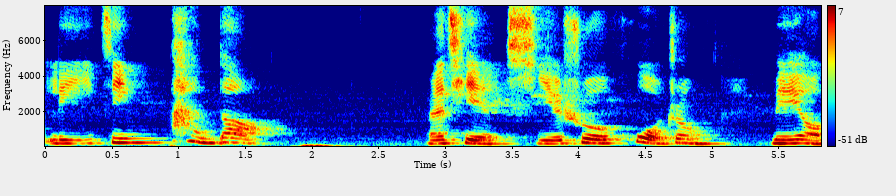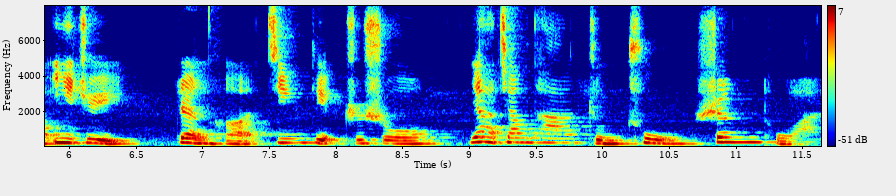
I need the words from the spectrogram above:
离经叛道，而且邪说惑众，没有依据任何经典之说，要将他逐出僧团。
